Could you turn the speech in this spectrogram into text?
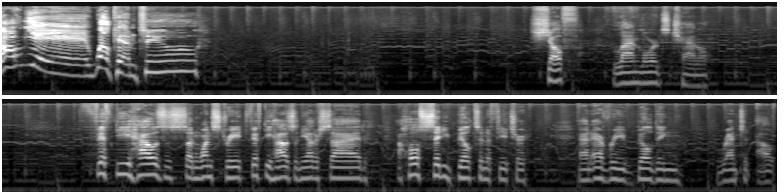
Oh yeah! Welcome to Shelf landlord's channel. 50 houses on one street, 50 houses on the other side, a whole city built in the future, and every building rented out,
